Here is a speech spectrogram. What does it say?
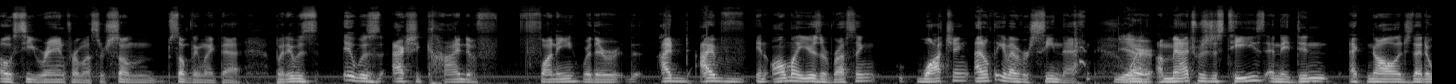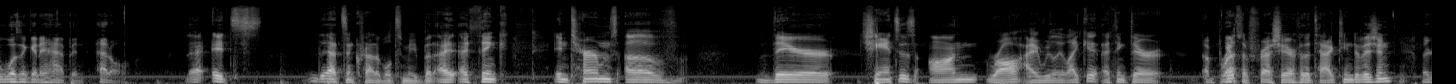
"OC ran from us" or some something like that. But it was it was actually kind of funny where they were. I I've in all my years of wrestling watching, I don't think I've ever seen that Yeah. where a match was just teased and they didn't acknowledge that it wasn't going to happen at all. It's that's incredible to me. But I, I think in terms of their chances on Raw, I really like it. I think they're a breath Yep. of fresh air for the tag team division. And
